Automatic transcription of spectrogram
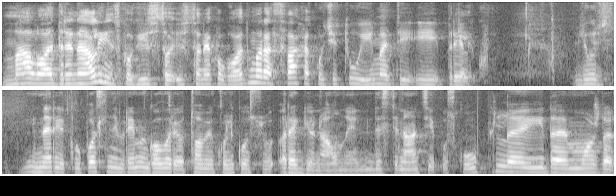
malo adrenalinskog isto, isto nekog odmora, svakako će tu imati i priliku. Ljudi nerijetko u posljednje vrijeme govore o tome koliko su regionalne destinacije poskupile i da je možda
